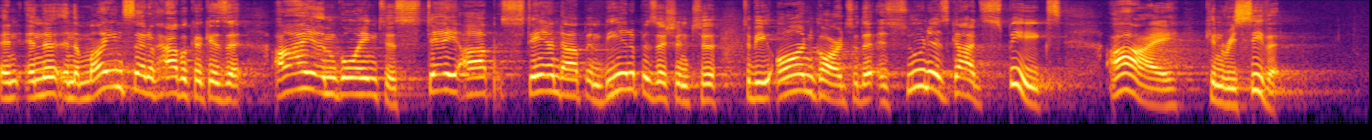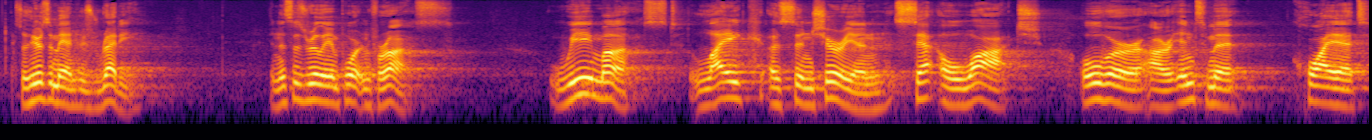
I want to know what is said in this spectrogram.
And, and, the, and the mindset of Habakkuk is that I am going to stay up, stand up, and be in a position to, to be on guard so that as soon as God speaks, I can receive it. So here's a man who's ready. And this is really important for us. We must, like a centurion, set a watch over our intimate, quiet,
